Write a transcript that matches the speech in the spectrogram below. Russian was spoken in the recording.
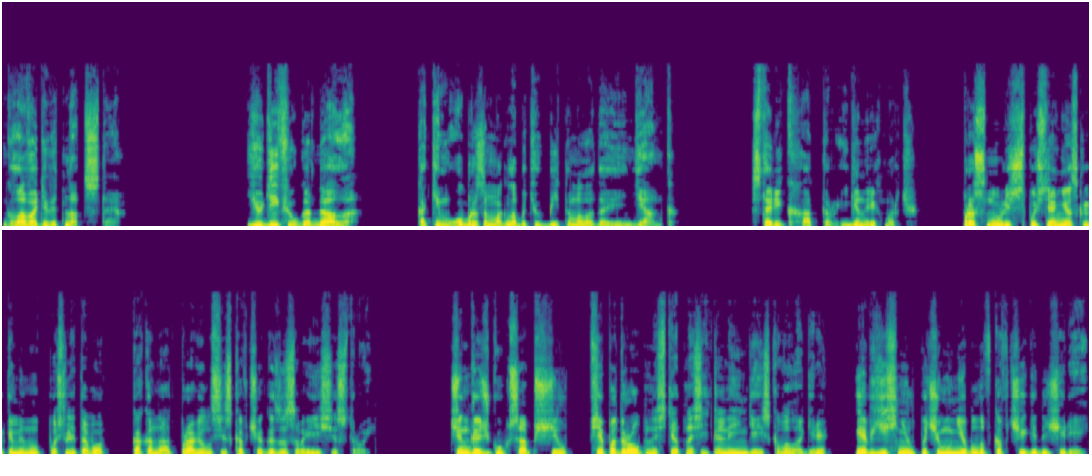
Глава девятнадцатая Юдифи угадала, каким образом могла быть убита молодая индианка. Старик Хаттер и Генрих Марч проснулись спустя несколько минут после того, как она отправилась из ковчега за своей сестрой. Чингачгук сообщил все подробности относительно индейского лагеря и объяснил, почему не было в ковчеге дочерей.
